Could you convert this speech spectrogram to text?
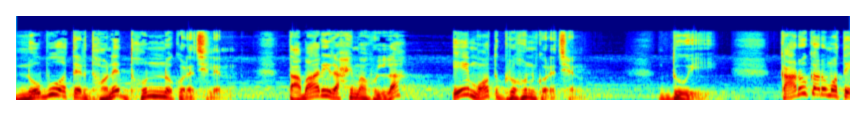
নবুয়তের ধনে ধন্য করেছিলেন। তাবারি রাহিমাহুল্লাহ এ মত গ্রহণ করেছেন। দুই, কারও কারও মতে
